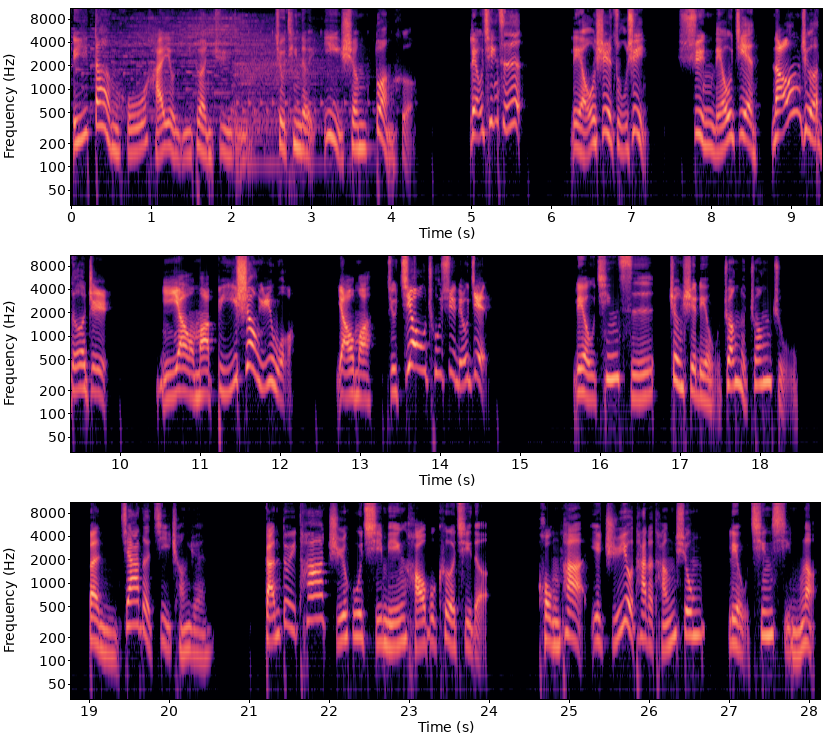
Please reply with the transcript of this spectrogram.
离淡湖还有一段距离，就听得一声断喝：“柳青瓷，柳氏祖训，训刘剑，能者得之。你要么比胜于我，要么……”就交出训刘剑。柳青瓷正是柳庄的庄主，本家的继承人，敢对他直呼其名毫不客气的，恐怕也只有他的堂兄柳青行了。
